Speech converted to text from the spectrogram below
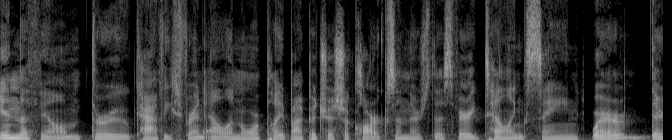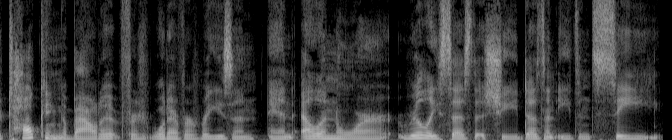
in the film through Kathy's friend Eleanor, played by Patricia Clarkson. There's this very telling scene where they're talking about it for whatever reason, and Eleanor really says that she doesn't even see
